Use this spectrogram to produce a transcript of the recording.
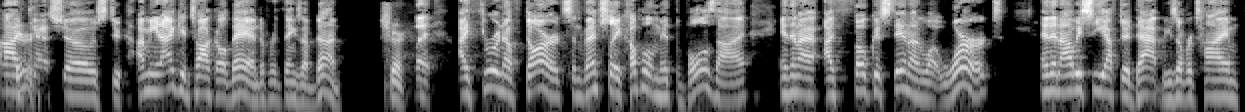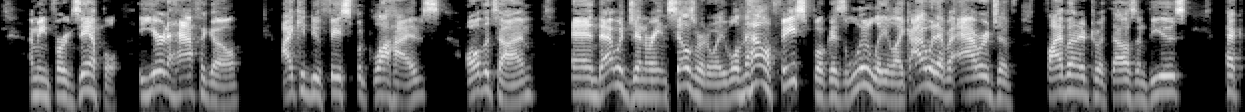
podcast sure. shows to. I mean, I could talk all day on different things I've done. Sure. But I threw enough darts, and eventually a couple of them hit the bullseye, and then I, I focused in on what worked and then obviously you have to adapt because over time, I mean, for example, a year and a half ago, I could do Facebook Lives all the time and that would generate in sales right away. Well, now Facebook is literally like I would have an average of 500 to 1,000 views. Heck,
